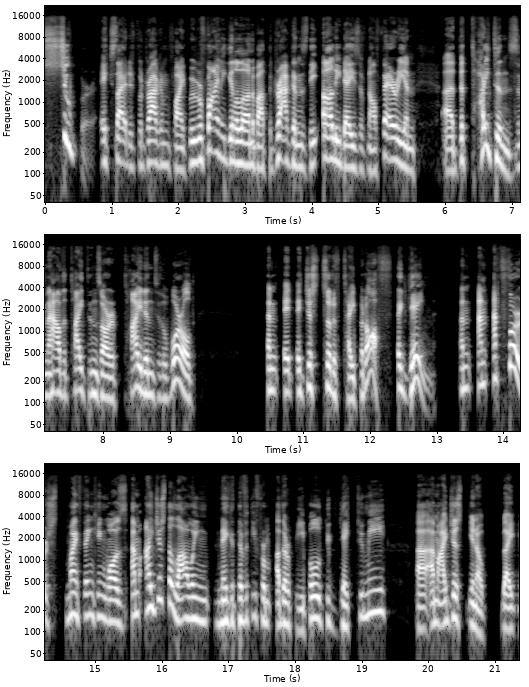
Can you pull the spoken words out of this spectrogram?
super excited for Dragonflight. We were finally going to learn about the dragons, the early days of Neltharion, uh, the Titans and how the Titans are tied into the world. And it, it just sort of tapered off again. And and at first, my thinking was, am I just allowing negativity from other people to get to me? Uh, am I just, you know, like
